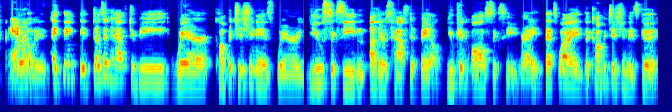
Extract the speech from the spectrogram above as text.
Yeah. Totally. I think it doesn't have to be where competition is where you succeed and others have to fail. You can all succeed, right? That's why the competition is good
